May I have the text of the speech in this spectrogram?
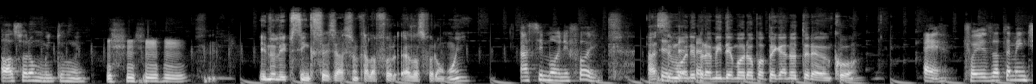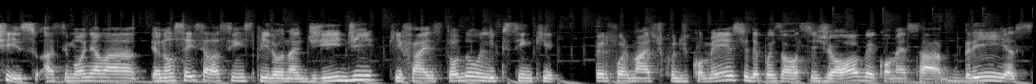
elas foram muito ruins. E no lip sync, vocês acham que ela for- elas foram ruins? A Simone foi? A Simone, pra mim, demorou pra pegar no tranco. É, foi exatamente isso. A Simone, ela. Eu não sei se ela se inspirou na Didi, que faz todo o lip sync performático de começo, e depois ela se joga e começa a abrir as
